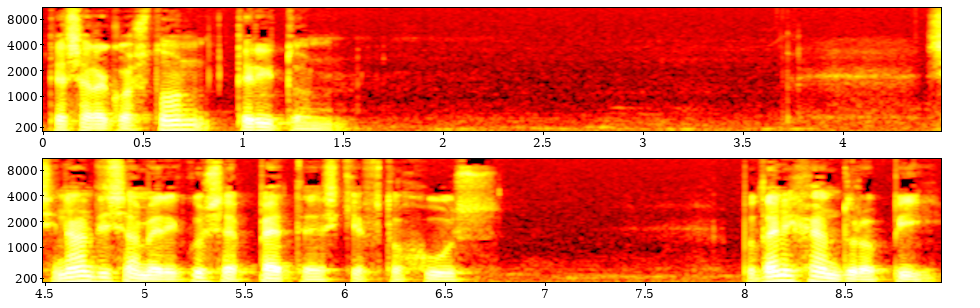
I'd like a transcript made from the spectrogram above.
Τεσσαρακοστών τρίτον Συνάντησα μερικούς επέτες και φτωχούς που δεν είχαν ντροπή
